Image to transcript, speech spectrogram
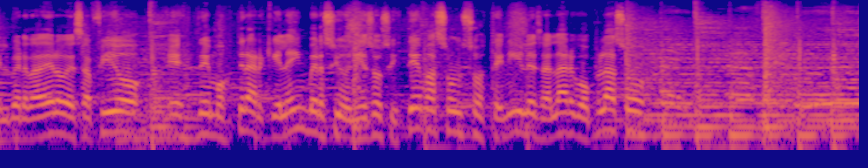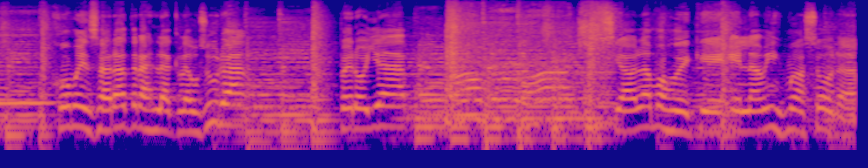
el verdadero desafío es demostrar que la inversión y esos sistemas son sostenibles a largo plazo. Comenzará tras la clausura, pero ya si hablamos de que en la misma zona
